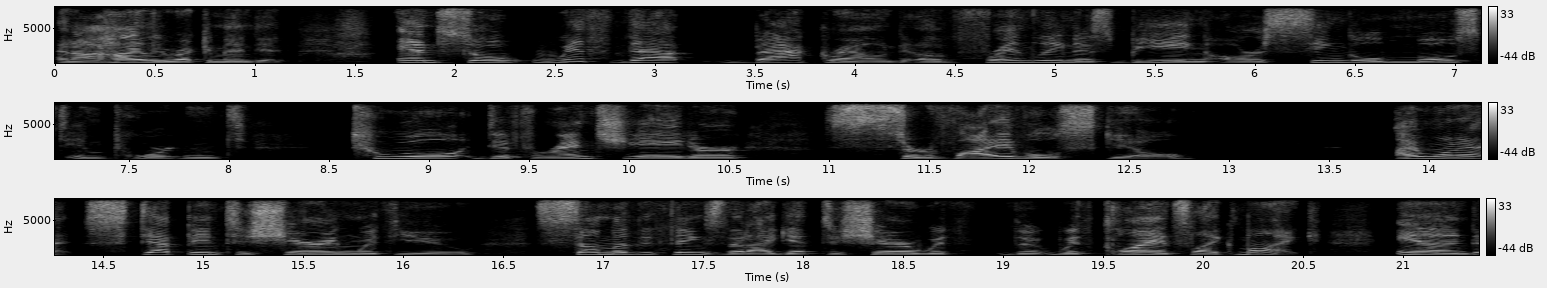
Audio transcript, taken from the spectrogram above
and i highly recommend it. And so with that background of friendliness being our single most important tool differentiator survival skill I want to step into sharing with you some of the things that I get to share with the with clients like Mike. And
